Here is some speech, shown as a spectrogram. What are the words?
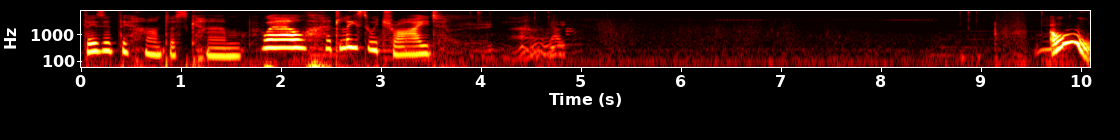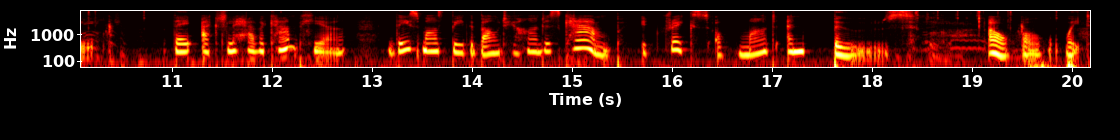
visit the hunter's camp. Well, at least we tried. Oh, they actually have a camp here. This must be the bounty hunter's camp. It reeks of mud and booze. Oh, oh, wait.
